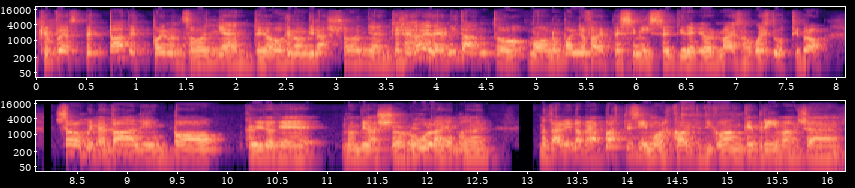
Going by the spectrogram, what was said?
che voi aspettate e poi non sono niente o che non vi lasciano niente. Cioè, sapete, ogni tanto, mo, non voglio fare il pessimista e dire che ormai sono quasi tutti, però ci sono quei Natali un po', capito, che non vi lasciano nulla, che magari... Natali, vabbè, a parte sì, mo il Covid, dico anche prima, cioè...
